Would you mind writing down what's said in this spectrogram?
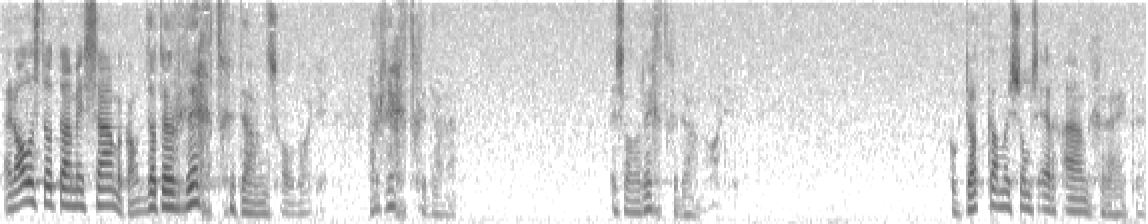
en alles dat daarmee samenkomt. Dat er recht gedaan zal worden. Recht gedaan. Er zal recht gedaan worden. Ook dat kan me soms erg aangrijpen.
